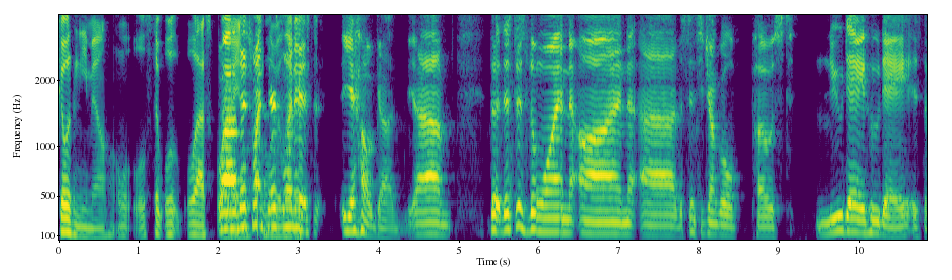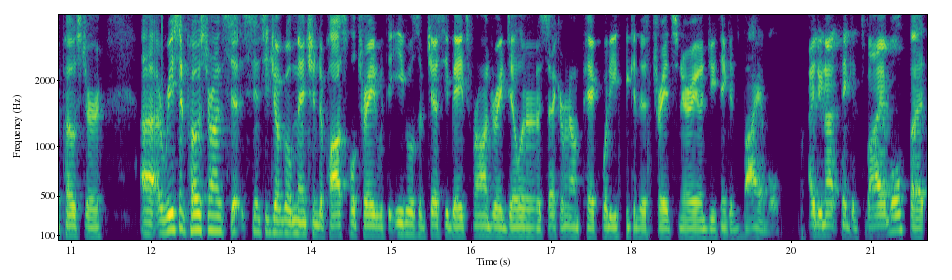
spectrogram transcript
Go with an email. We'll we'll, st- we'll, we'll ask. Well, this one this one is yeah. Oh God. Um, the, this is the one on uh, the Cincy Jungle post. New Day Who Day is the poster. Uh, a recent poster on C- Cincy Jungle mentioned a possible trade with the Eagles of Jessie Bates for Andre Dillard, a second round pick. What do you think of this trade scenario? And do you think it's viable? I do not think it's viable, but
